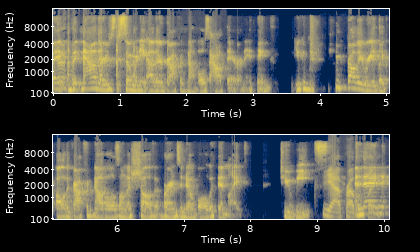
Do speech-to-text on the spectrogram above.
But but now there's so many other graphic novels out there. And I think you can you can probably read like all the graphic novels on the shelf at Barnes and Noble within like two weeks. Yeah, probably. And then,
